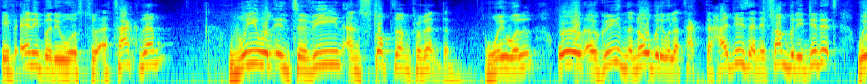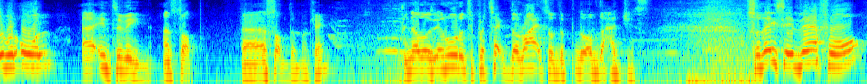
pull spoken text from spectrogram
if anybody was to attack them, we will intervene and stop them, prevent them. We will all agree that nobody will attack the Hajjis, and if somebody did it, we will all uh, intervene and stop, uh, stop them. Okay. In other words, in order to protect the rights of the of the Hajjis. So they say, therefore,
